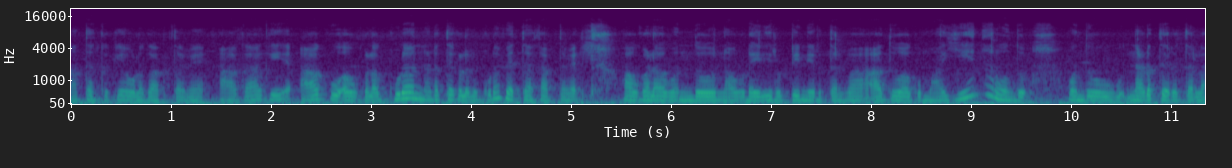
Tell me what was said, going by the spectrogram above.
ಆತಂಕಕ್ಕೆ ಒಳಗಾಗ್ತವೆ. ಹಾಗಾಗಿ ಹಾಗೂ ಅವುಗಳ ಗುಣ ನಡತೆಗಳಲ್ಲೂ ಕೂಡ ವ್ಯತ್ಯಾಸ ಆಗ್ತವೆ. ಅವುಗಳ ಒಂದು ನಾವು ಡೈಲಿ ರುಟೀನ್ ಇರುತ್ತಲ್ವ, ಅದು ಹಾಗೂ ಮಾ ಏನಾರು ಒಂದು ಒಂದು ನಡತೆ ಇರುತ್ತಲ್ಲ,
